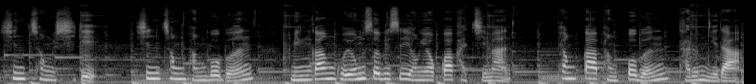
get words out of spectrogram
신청 시기, 신청 방법은 민간 고용 서비스 영역과 같지만 평가 방법은 다릅니다.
